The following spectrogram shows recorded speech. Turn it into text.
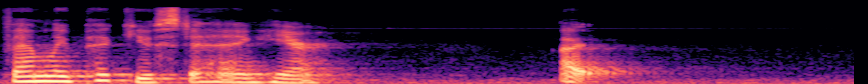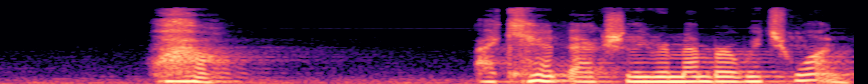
Family pic used to hang here. I. Wow. I can't actually remember which one.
